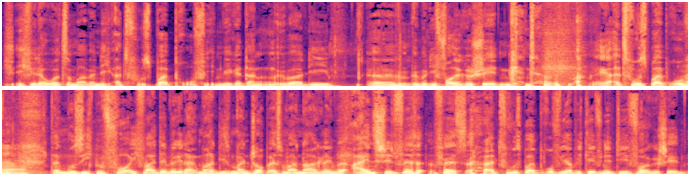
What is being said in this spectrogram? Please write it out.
ich, ich wiederhole es mal, wenn ich als Fußballprofi mir Gedanken über die äh, über die Folgeschäden Gedanken mache, ja, als Fußballprofi, Ja. dann muss ich, bevor ich weiter mir Gedanken mache, diesen meinen Job erstmal an den Nagel hängen. Weil eins steht fest, fest als Fußballprofi habe ich definitiv Folgeschäden.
